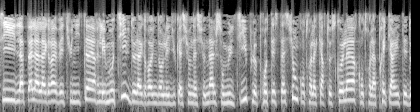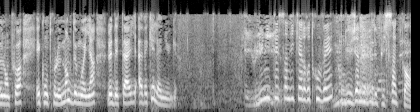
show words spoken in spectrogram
Si l'appel à la grève est unitaire, les motifs de la grogne dans l'éducation nationale sont multiples. Protestation contre la carte scolaire, contre la précarité de l'emploi et contre le manque de moyens. Le détail avec Hélène Hugues. L'unité syndicale retrouvée, du jamais vu depuis cinq ans.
